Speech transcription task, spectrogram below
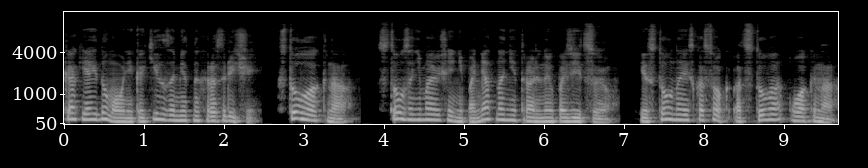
Как я и думал, никаких заметных различий. Стол у окна, стол, занимающий непонятно нейтральную позицию, и стол наискосок от стула у окна,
